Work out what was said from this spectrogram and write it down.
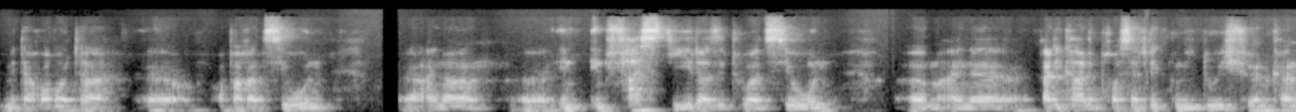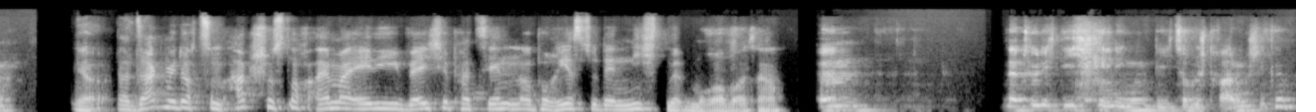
mit der Roboteroperation äh, einer äh, in, in, fast jeder Situation ähm, eine radikale Prostatektomie durchführen kann. Ja, dann sag mir doch zum Abschluss noch einmal, Edi, welche Patienten operierst du denn nicht mit dem Roboter? Ähm, natürlich diejenigen, die ich zur Bestrahlung schicke.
